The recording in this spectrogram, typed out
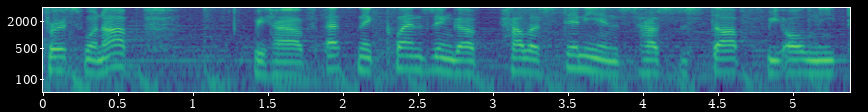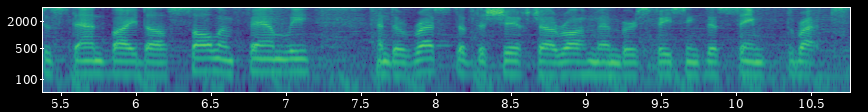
First one up, we have ethnic cleansing of Palestinians has to stop. We all need to stand by the Salem family and the rest of the Sheikh Jarrah members facing the same threat.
